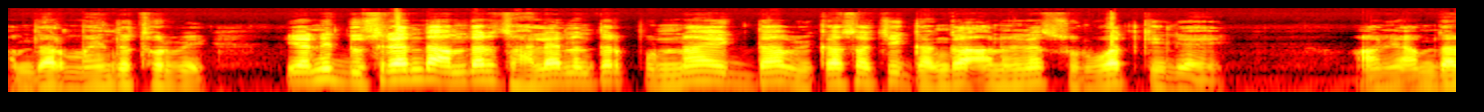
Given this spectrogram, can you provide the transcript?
आमदार महेंद्र थोरवे यांनी दुसऱ्यांदा आमदार झाल्यानंतर पुन्हा एकदा विकासाची गंगा आणण्यास सुरुवात केली आहे. आणि आमदार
